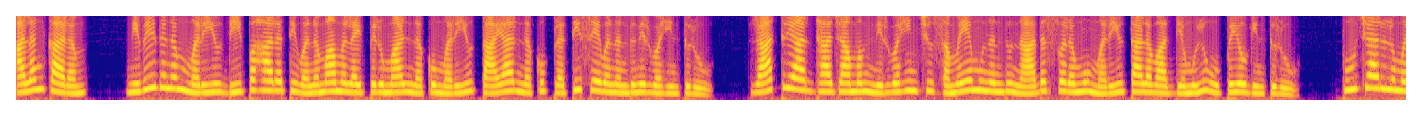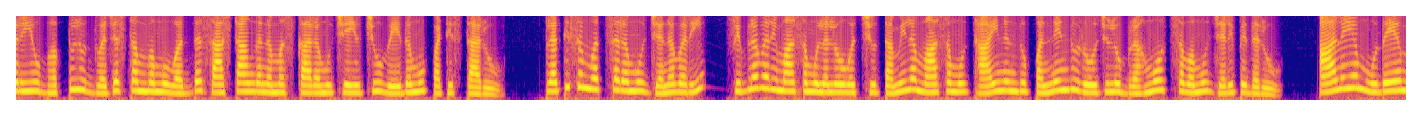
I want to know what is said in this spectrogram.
అలంకారం నివేదనం మరియు దీపహారతి వనమామలై పెరుమాళ్నకు మరియు తాయార్ నకు నిర్వహింతురు రాత్రి ఆర్ధాజామం నిర్వహించు సమయమునందు నాదస్వరము మరియు తాళవాద్యములు ఉపయోగింతురు. పూజారులు మరియు భక్తులు ధ్వజస్తంభము వద్ద సాష్టాంగ నమస్కారము చేయుచూ వేదము పఠిస్తారు. ప్రతి సంవత్సరము జనవరి ఫిబ్రవరి మాసములలో వచ్చు తమిళ మాసము థాయినందు పన్నెండు రోజులు బ్రహ్మోత్సవము జరిపెదరు. ఆలయం ఉదయం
